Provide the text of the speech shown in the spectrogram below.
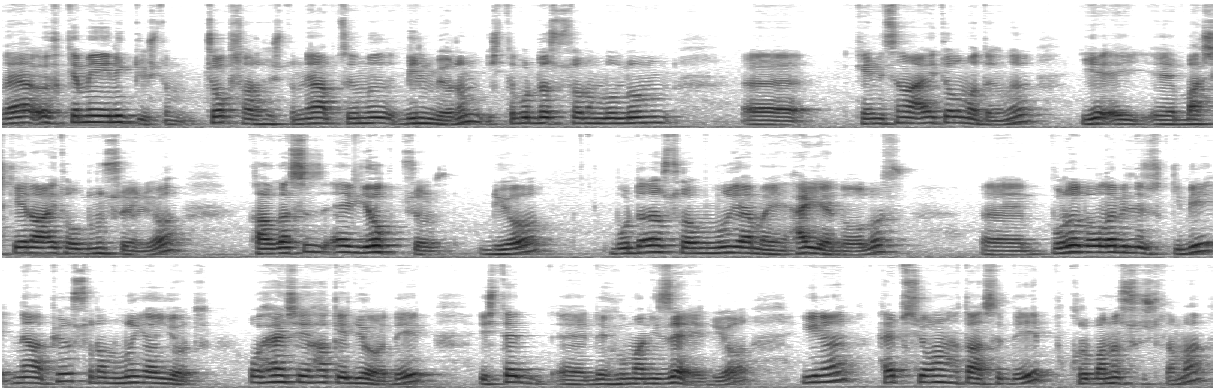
Veya öfkeme yenik düştüm. Çok sarhoştum. Ne yaptığımı bilmiyorum. İşte burada sorumluluğun e, kendisine ait olmadığını, başka yere ait olduğunu söylüyor. Kavgasız ev yoktur diyor. Burada da sorumluluğu yaymayın. Her yerde olur. E, burada da olabilir gibi ne yapıyor? Sorumluluğu yayıyor. O her şeyi hak ediyor deyip işte e, dehumanize ediyor. Yine hepsi onun hatası deyip kurbanı suçlama.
